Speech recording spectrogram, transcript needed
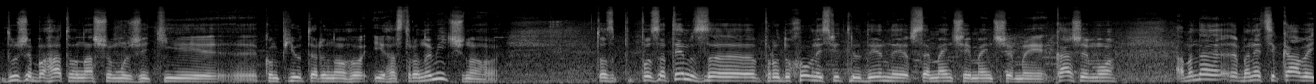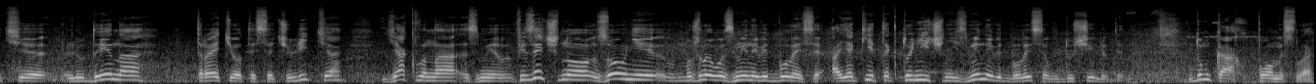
дуже багато в нашому житті е, комп'ютерного і гастрономічного. То поза тим, про духовний світ людини все менше і менше ми кажемо. А мене, мене цікавить е, людина, третього тисячоліття, як вона змі... фізично зовні можливо зміни відбулися, а які тектонічні зміни відбулися в душі людини, в думках, в помислах,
